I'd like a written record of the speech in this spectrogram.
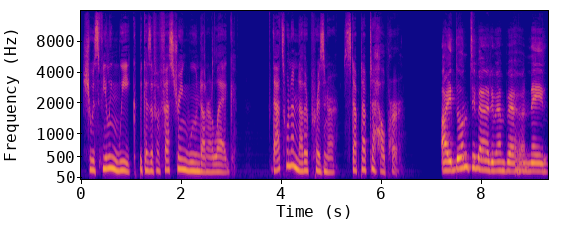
She was feeling weak because of a festering wound on her leg. That's when another prisoner stepped up to help her. I don't even remember her name.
